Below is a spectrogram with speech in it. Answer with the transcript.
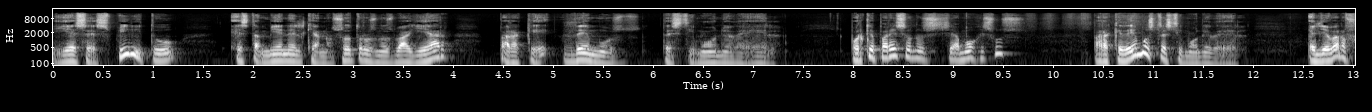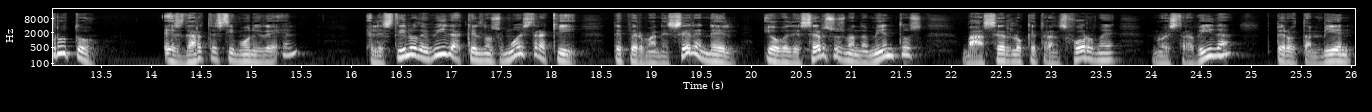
y ese Espíritu es también el que a nosotros nos va a guiar para que demos testimonio de Él. Porque para eso nos llamó Jesús, para que demos testimonio de Él. El llevar fruto es dar testimonio de Él. El estilo de vida que Él nos muestra aquí, de permanecer en Él y obedecer sus mandamientos, va a ser lo que transforme nuestra vida, pero también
